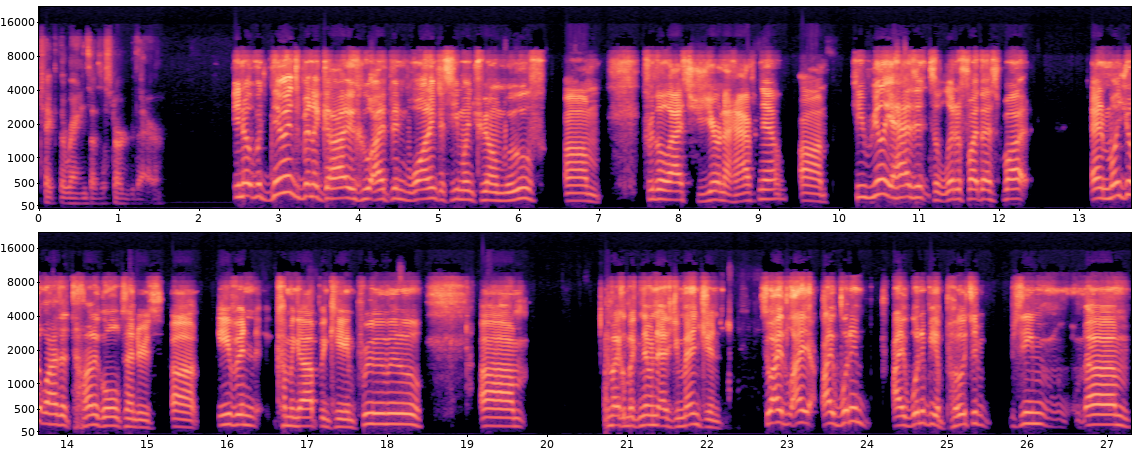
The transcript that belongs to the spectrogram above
take the reins as a starter there? You know, McNiven's been a guy who I've been wanting to see Montreal move um, for the last year and a half now. Um, he really hasn't solidified that spot, and Montreal has a ton of goaltenders, uh, even coming up in Cayden Primeau, um, Michael McNiven, as you mentioned. So I, I, I wouldn't, I wouldn't be opposed to seeing um,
